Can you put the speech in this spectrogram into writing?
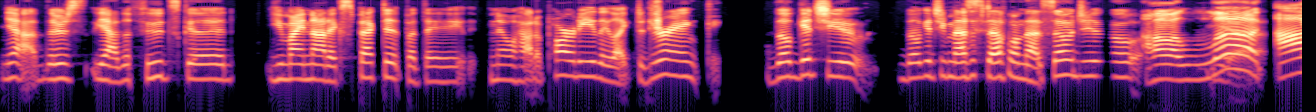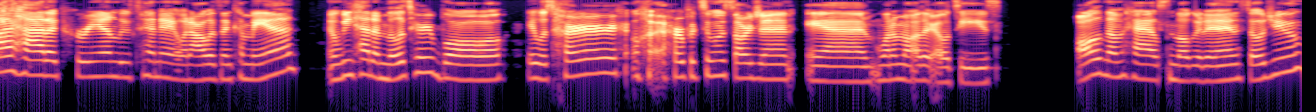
Yeah, there's yeah, the food's good. You might not expect it, but they know how to party. They like to drink. They'll get you they'll get you messed up on that soju. Oh, look. Yeah. I had a Korean lieutenant when I was in command and we had a military ball it was her, her platoon sergeant, and one of my other LTs. All of them had it in soju.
